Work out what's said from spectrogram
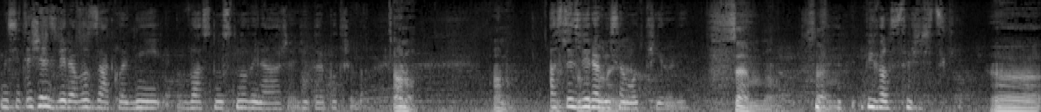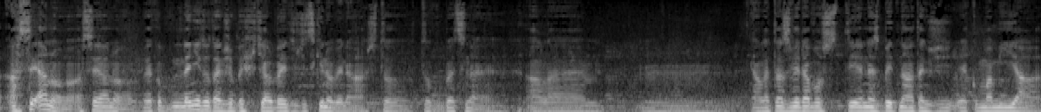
Myslíte, že je zvědavost základní vlastnost novináře, že to je potřeba? Ano, ano. A jste zvědavý sam od přírody? Jsem, no, jsem. Býval jste vždycky? Uh, asi ano, asi ano. Jako, není to tak, že bych chtěl být vždycky novinář, to, to vůbec ne, ale, mm, ale ta zvědavost je nezbytná, takže jako mám jí já.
